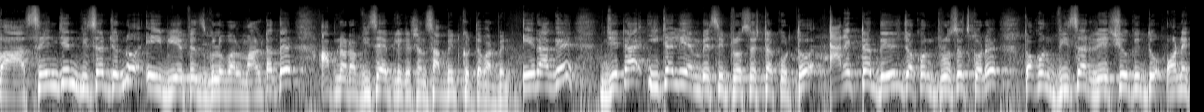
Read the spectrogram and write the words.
বা সেনজেন ভিসার জন্য এই বিএফএস গ্লোবাল মালটাতে আপনারা ভিসা অ্যাপ্লিকেশন সাবমিট করতে পারবেন। এর আগে যেটা ইটালি এমবেসি প্রসেসটা করতো, আরেকটা দেশ যখন প্রসেস করে, তখন ভিসার রেশিও কিন্তু অনেক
